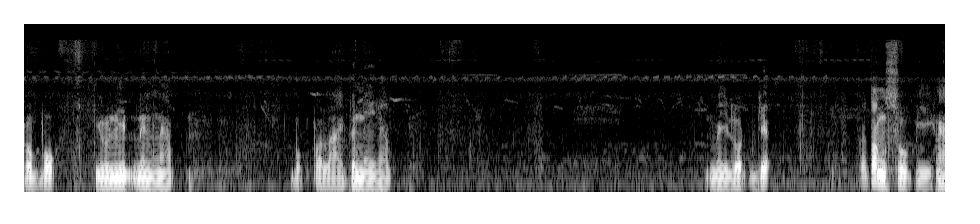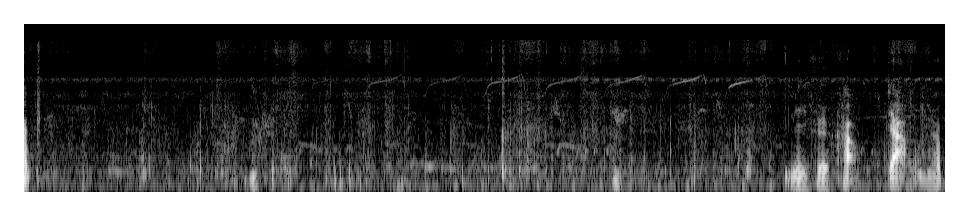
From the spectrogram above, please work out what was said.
ก็บกอยู่นิดนึงนะครับ บกปลายเป็นไหนนะครับ ไม่ลดเยอะ ก็ต้องสูบอีกนะครับ นี่คือข้าวเจ้านะครับ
